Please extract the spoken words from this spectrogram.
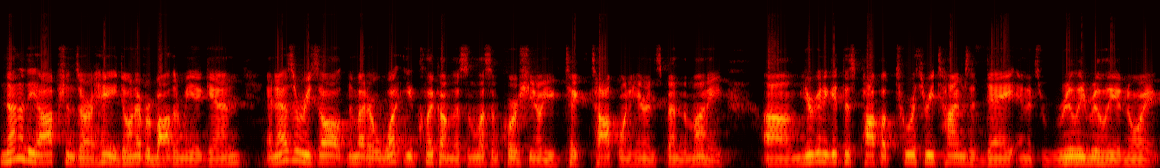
None of the options are, hey, don't ever bother me again. And as a result, no matter what you click on this, unless of course, you know, you take the top one here and spend the money, um, you're going to get this pop up two or three times a day, and it's really, really annoying.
